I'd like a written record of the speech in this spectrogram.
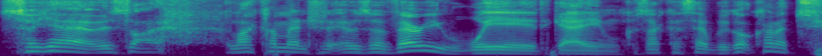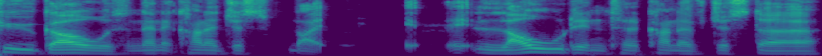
So yeah, it was like like I mentioned, it was a very weird game because, like I said, we got kind of two goals, and then it kind of just like it, it lulled into kind of just a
